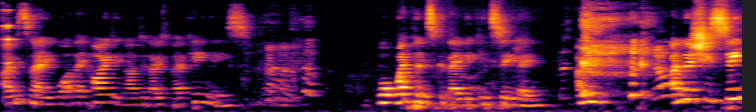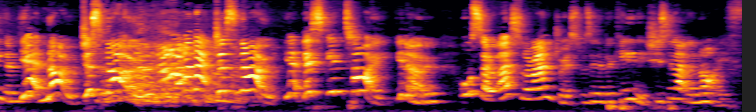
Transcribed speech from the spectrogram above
I would say, What are they hiding under those bikinis? What weapons could they be concealing? I mean, unless she's seen them. Yeah, no, just no. How that? Just no. Yeah, they're skin tight, you know. Also, Ursula Andress was in a bikini. She still had a knife.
